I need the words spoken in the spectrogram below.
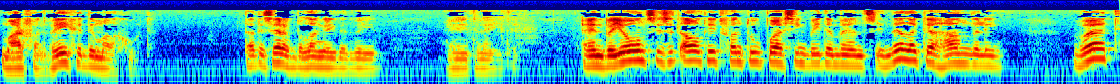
maar vanwege de malgoed. Dat is erg belangrijk dat we het weten. En bij ons is het altijd van toepassing bij de mens, in elke handeling, wat,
